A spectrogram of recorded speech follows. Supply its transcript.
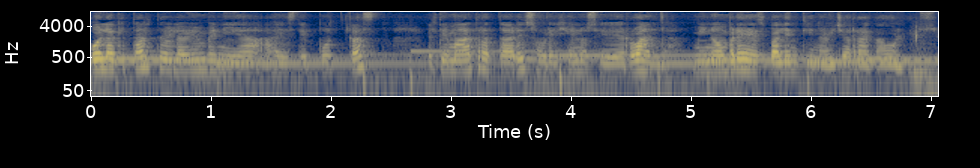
Hola, ¿qué tal? Te doy la bienvenida a este podcast. El tema a tratar es sobre el genocidio de Ruanda. Mi nombre es Valentina Villarraga Olmos.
